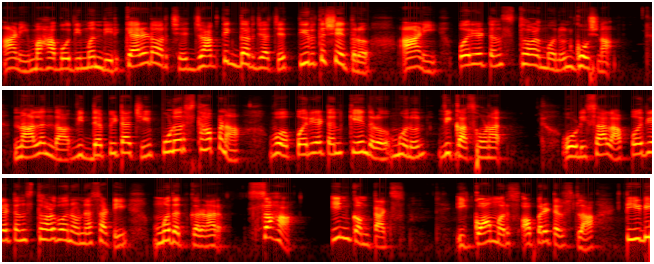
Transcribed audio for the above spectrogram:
आणि महाबोधी मंदिर कॅरेडॉरचे जागतिक दर्जाचे तीर्थक्षेत्र आणि पर्यटन स्थळ म्हणून घोषणा. नालंदा विद्यापीठाची पुनर्स्थापना व पर्यटन केंद्र म्हणून विकास होणार. ओडिसाला पर्यटन स्थळ बनवण्यासाठी मदत करणार. सहा. Income tax. ई कॉमर्स ऑपरेटर्सला टी डी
